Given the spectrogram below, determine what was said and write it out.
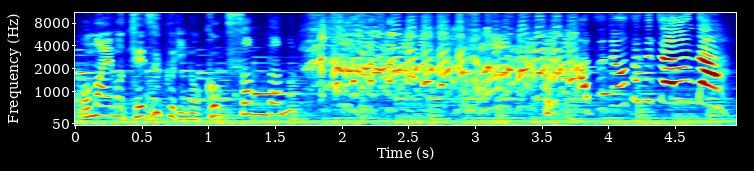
作ってるんだよもう手作りの国産ってすごく安心ね手作りの国産はすごく安心だマイキーお前も手作りの国産だな発情させちゃうんだ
